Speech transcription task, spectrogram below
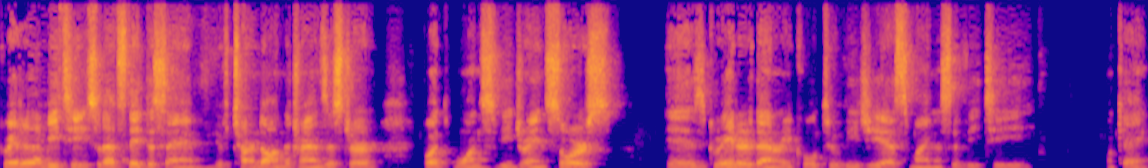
greater than VT, so that stayed the same. You've turned on the transistor, but once V drain source is greater than or equal to VGS minus a VT, okay,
